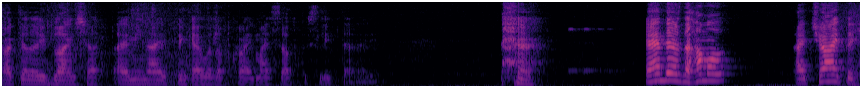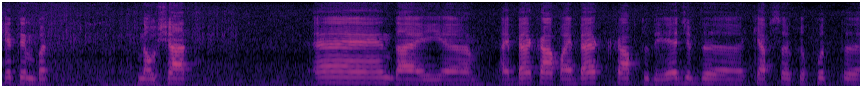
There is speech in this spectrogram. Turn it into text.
artillery blind shot. I mean, I think I would have cried myself to sleep that night. and there's the Hummel. I tried to hit him, but no shot. And I, um, I back up. I back up to the edge of the cap circle. Put uh,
